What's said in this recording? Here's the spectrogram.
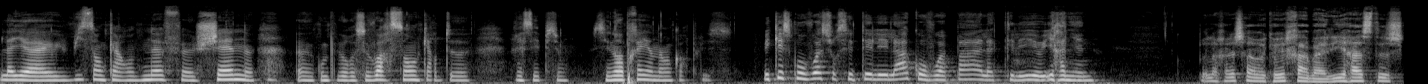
Là, il y a 849 euh, chaînes euh, qu'on peut recevoir sans carte de réception. Sinon, après, il y en a encore plus. Mais qu'est-ce qu'on voit sur ces télés-là qu'on voit pas à la télé euh, iranienne بالاخره شبکه های خبری هستش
